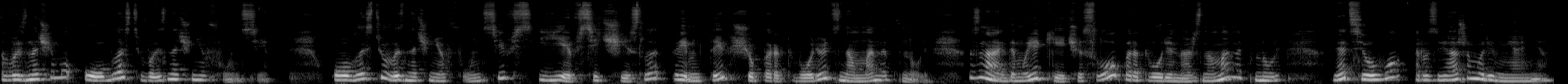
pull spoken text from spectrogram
визначимо область визначення функції. Областю визначення функцій є всі числа, крім тих, що перетворюють знаменник в нуль. Знайдемо, яке число перетворює наш знаменник в нуль. Для цього розв'яжемо рівняння.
